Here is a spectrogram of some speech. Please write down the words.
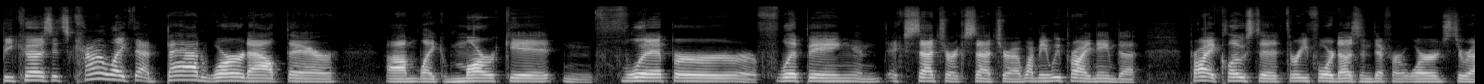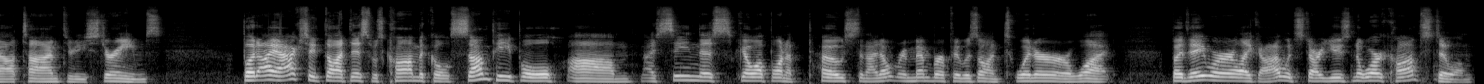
Because it's kind of like that bad word out there, um, like market and flipper or flipping and etc. etc. I mean, we probably named a probably close to three, four dozen different words throughout time through these streams. But I actually thought this was comical. Some people, um, I've seen this go up on a post, and I don't remember if it was on Twitter or what, but they were like, I would start using the word comps to them.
